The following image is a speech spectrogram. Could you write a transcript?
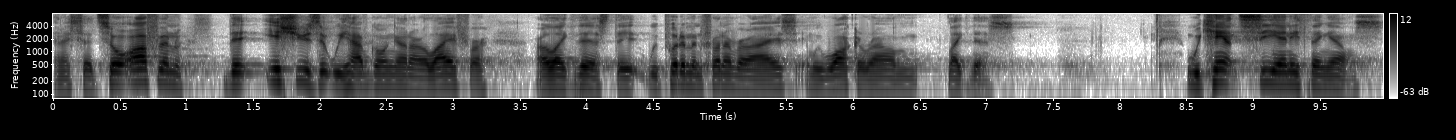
and I said, so often the issues that we have going on in our life are, are like this. They, we put them in front of our eyes, and we walk around like this. We can't see anything else.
